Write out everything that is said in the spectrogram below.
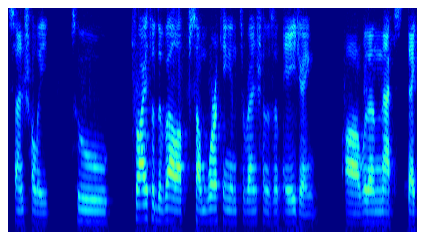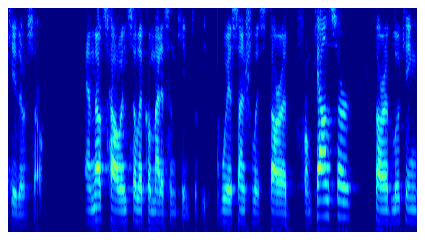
essentially to try to develop some working interventions in aging uh, within the next decade or so. And that's how in silico medicine came to be. We essentially started from cancer, started looking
